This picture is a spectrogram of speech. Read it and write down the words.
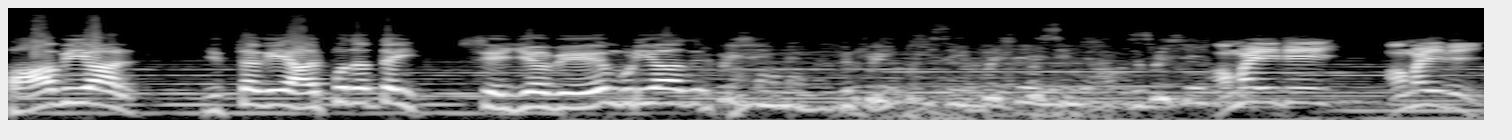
பாவியால் இத்தகைய அற்புதத்தை செய்யவே முடியாது. அமைதி அமைதி.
